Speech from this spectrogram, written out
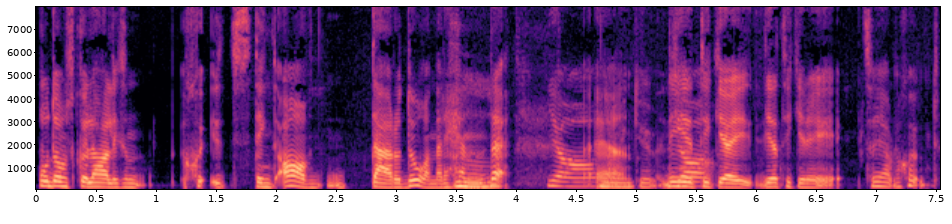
och de skulle ha liksom stängt av där och då när det hände. Ja. Eh, gud. det Ja. tycker jag, jag tycker det är så jävla sjukt.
